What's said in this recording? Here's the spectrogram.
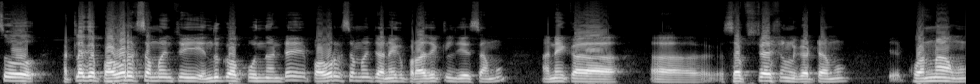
సో అట్లాగే పవర్కి సంబంధించి ఎందుకు అప్పు ఉందంటే పవర్కి సంబంధించి అనేక ప్రాజెక్టులు చేశాము. అనేక సబ్స్టేషన్లు కట్టాము. కొన్నాము.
